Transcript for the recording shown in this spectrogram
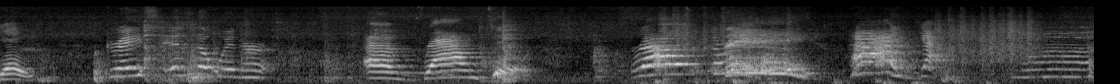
Yay. Grace is the winner of round two. Round three! Hi! Yeah. Uh,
